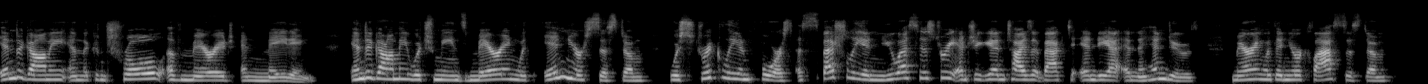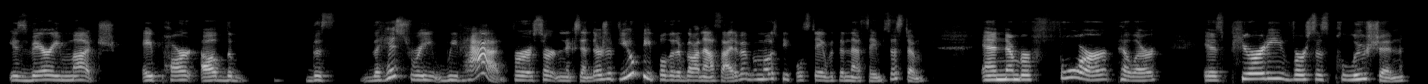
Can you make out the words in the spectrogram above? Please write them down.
endogamy and the control of marriage and mating. Endogamy, which means marrying within your system, was strictly enforced, especially in US history. And she again ties it back to India and the Hindus. Marrying within your class system is very much a part of the, the, the history we've had for a certain extent. There's a few people that have gone outside of it, but most people stay within that same system. And number four pillar is purity versus pollution.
